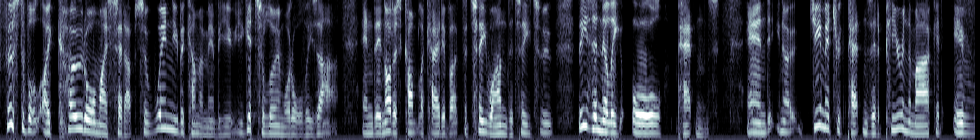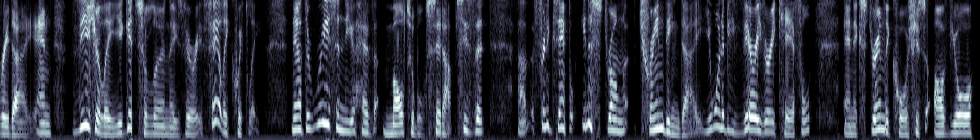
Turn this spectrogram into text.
first of all I code all my setups. So when you become a member you you get to learn what all these are. And they're not as complicated like for t1 the t2 these are nearly all patterns. And you know geometric patterns that appear in the market every day. And visually you get to learn these very fairly quickly. Now the reason you have multiple setups is that uh, for an example in a strong trending day you want to be very very careful and extremely cautious of your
